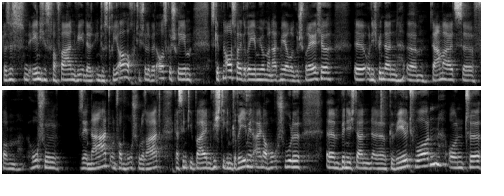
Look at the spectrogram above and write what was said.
Das ist ein ähnliches Verfahren wie in der Industrie auch. Die Stelle wird ausgeschrieben, es gibt ein Auswahlgremium, man hat mehrere Gespräche und ich bin dann ähm, damals vom Hochschul Senat und vom Hochschulrat, das sind die beiden wichtigen Gremien einer Hochschule, äh, bin ich dann äh, gewählt worden und äh,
